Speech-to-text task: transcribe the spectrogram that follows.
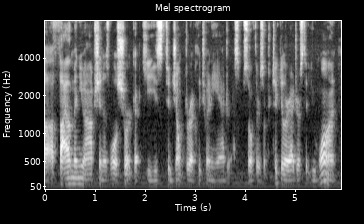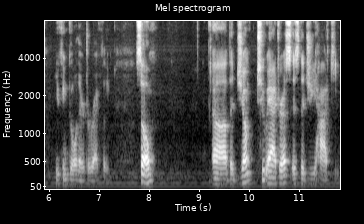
a file menu option as well as shortcut keys to jump directly to any address. So if there's a particular address that you want, you can go there directly. So uh, the jump to address is the G hotkey.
